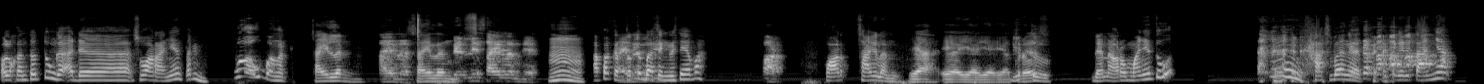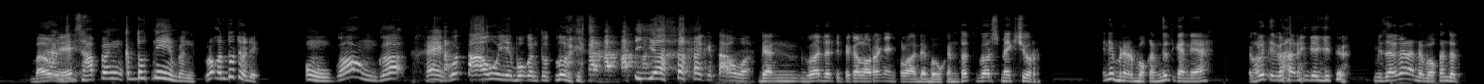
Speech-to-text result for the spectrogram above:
kalau kentut tuh nggak ada suaranya tapi bau banget. Silent. Silent. Silent. Deadly silent ya. Hmm. Apa kentut tuh Silent bahasa nih. Inggrisnya apa? Fart. Fart silent. Ya, ya, ya, ya, ya. gitu. Terus Dan aromanya tuh hmm, khas banget. Ketika ditanya, bau ya. anjing siapa yang kentut nih? Bilang, lo kentut ya dek? Oh, enggak, enggak. Eh, gue tahu ya bau kentut lo. iya, ketawa. Dan gue ada tipikal orang yang kalau ada bau kentut, gue harus make sure. Ini bener bau kentut kan ya? Gue tipikal orang kayak gitu. Misalkan ada bau kentut.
